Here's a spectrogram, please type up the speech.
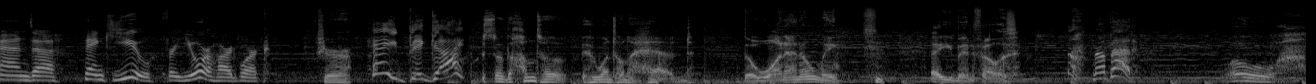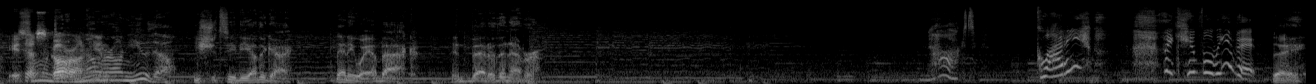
And, uh, thank you for your hard work. Sure. Hey, big guy! So the hunter who went on ahead. The one and only. How you been, fellas? Oh, not bad. Whoa. He's got a scar a on number him. on you, though. You should see the other guy. Anyway, I'm back. And better than ever. Noct? Gladdy? I can't believe it! Hey.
